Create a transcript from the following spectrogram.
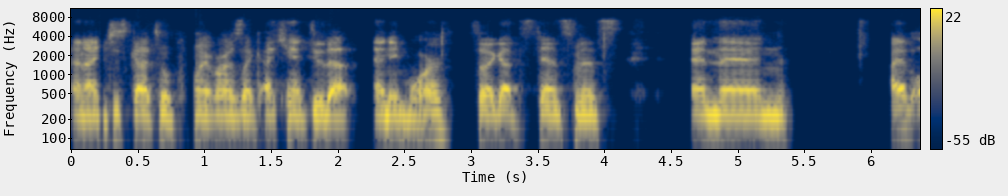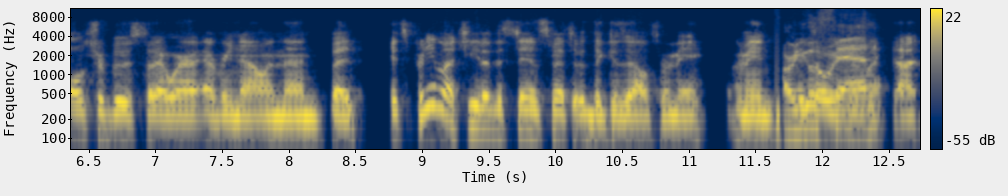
And I just got to a point where I was like, I can't do that anymore. So I got the Stan Smiths and then I have Ultra Boost that I wear every now and then, but it's pretty much either the Stan Smith or the Gazelle for me. I mean, Are you it's a always fan? like that.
